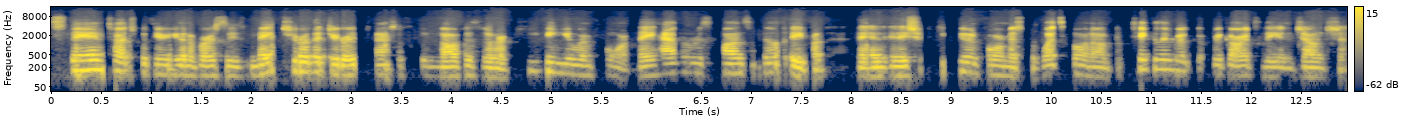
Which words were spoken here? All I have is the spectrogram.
stay in touch with your universities. Make sure that your international student officers are keeping you informed. They have a responsibility for that. And they should keep you informed as to what's going on, particularly with regard to the injunction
